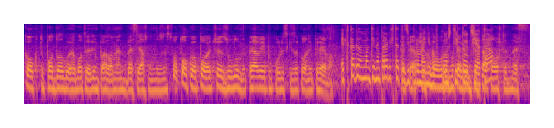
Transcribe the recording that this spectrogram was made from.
колкото по-дълго работи един парламент без ясно мнозинство, толкова повече зулуми прави и популистски закони приема. Е така да ги направихте тези Така е промени в да Конституцията. чертата още днес.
